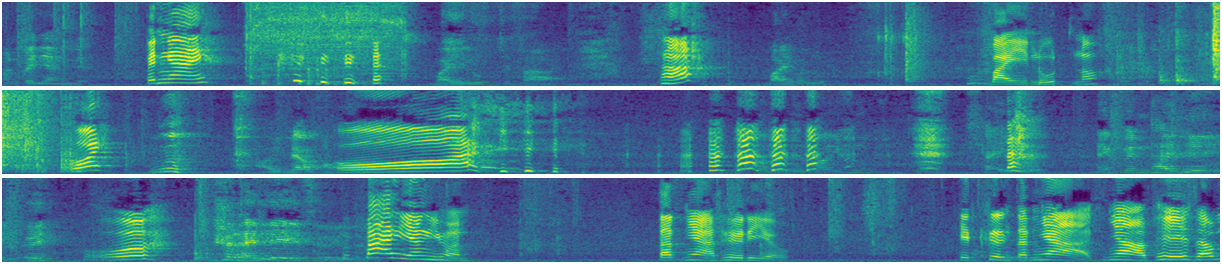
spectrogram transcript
มันเป็นยังเด็ดเป็นไง ใบลุกไฟฟ้าฮะ ใบมันลุก ใบรุดเนาะโอ้ย เอาอีกแล้วของโอ้ย ใช้เองเป็นไทยเทเอ้ยโอ้ยไทยเทสวยเลยป้ายยังอยู่หันตัดหญ้าเธอเดียวเห็ดเครื่องตัดหญ้าหญ้าเพซ้ำ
